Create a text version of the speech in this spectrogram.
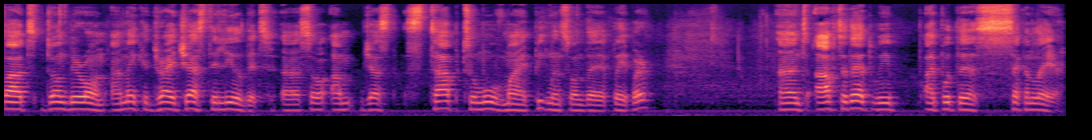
but don't be wrong, I make it dry just a little bit. Uh, so I'm just stop to move my pigments on the paper. And after that, we I put the second layer.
